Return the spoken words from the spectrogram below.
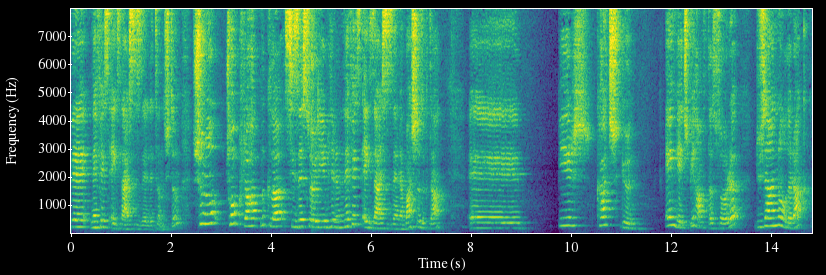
ve nefes egzersizleriyle tanıştım. Şunu çok rahatlıkla size söyleyebilirim. Nefes egzersizlerine başladıktan e, birkaç gün en geç bir hafta sonra düzenli olarak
